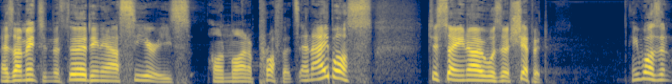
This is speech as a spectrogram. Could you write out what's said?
As I mentioned, the third in our series on minor prophets. And Amos, just so you know, was a shepherd. He wasn't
